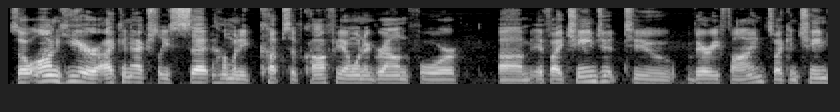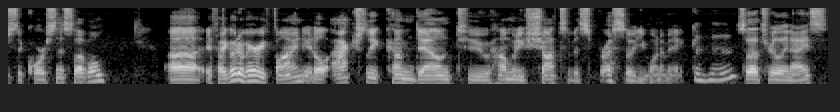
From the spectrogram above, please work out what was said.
So on here, I can actually set how many cups of coffee I want to ground for. Um, if I change it to very fine, so I can change the coarseness level. Uh, if I go to very fine, it'll actually come down to how many shots of espresso you want to make. Mm-hmm. So that's really nice.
